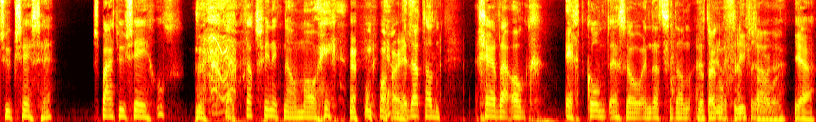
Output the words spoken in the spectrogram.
Succes, hè? Spaart u zegels? Kijk, dat vind ik nou mooi. en dat dan Gerda ook echt komt en zo. En dat ze dan dat ook nog verliefd worden. Ja.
